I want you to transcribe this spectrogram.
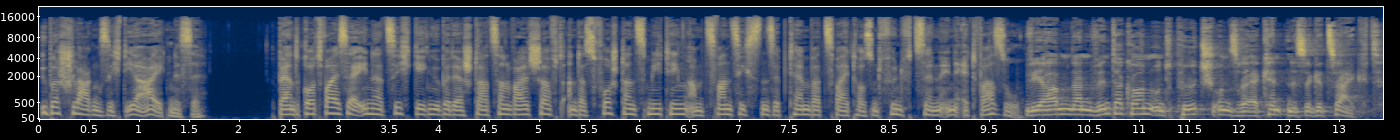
überschlagen sich die Ereignisse. Bernd Gottweis erinnert sich gegenüber der Staatsanwaltschaft an das Vorstandsmeeting am 20. September 2015 in etwa so. Wir haben dann Winterkorn und Pötsch unsere Erkenntnisse gezeigt,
